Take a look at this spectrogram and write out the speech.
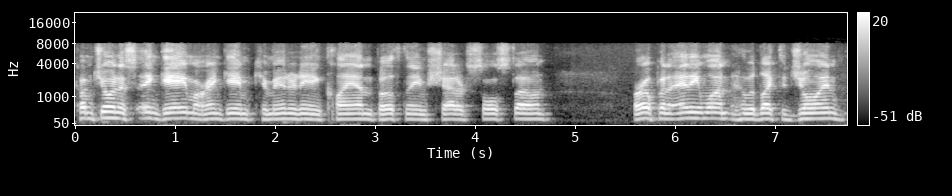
Come join us in game. Our in game community and clan, both named Shattered Soulstone, are open to anyone who would like to join.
